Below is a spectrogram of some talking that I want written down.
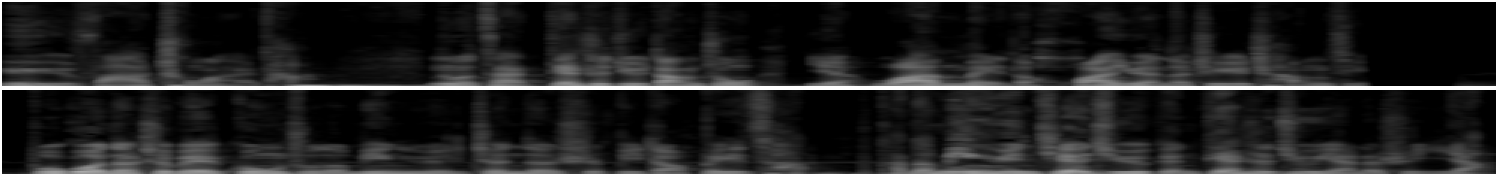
愈发宠爱他。那么在电视剧当中也完美的还原了这一场景。不过呢，这位公主的命运真的是比较悲惨，她的命运结局跟电视剧演的是一样。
